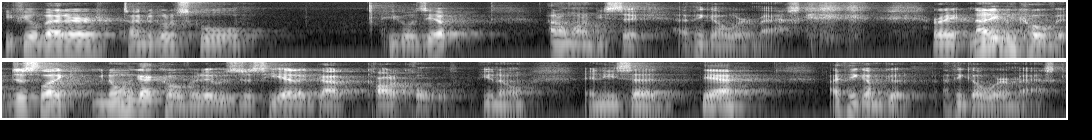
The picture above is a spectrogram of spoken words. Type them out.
you feel better? Time to go to school." He goes, "Yep, I don't want to be sick. I think I'll wear a mask." right? Not even COVID. Just like no one got COVID. It was just he had a, got caught a cold, you know, and he said, "Yeah, I think I'm good. I think I'll wear a mask."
